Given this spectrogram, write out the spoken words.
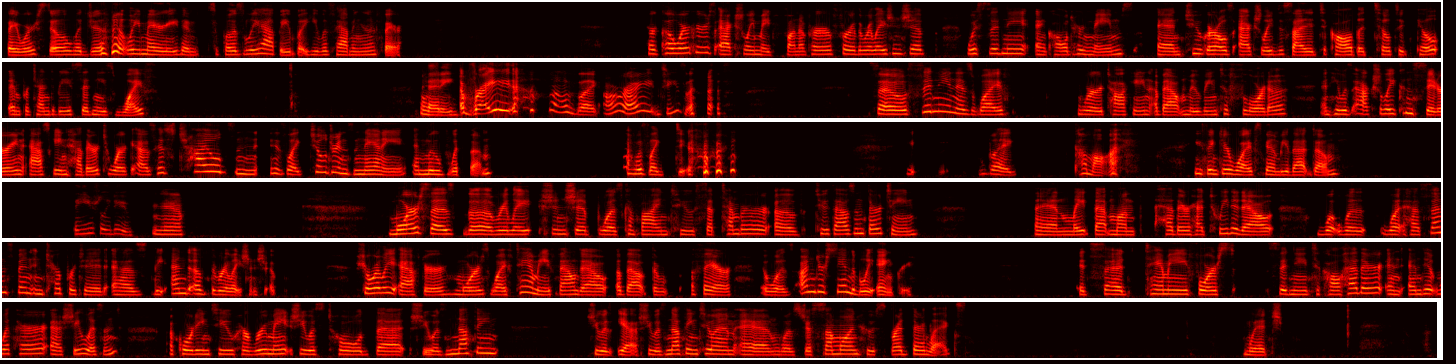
They were still legitimately married and supposedly happy, but he was having an affair. Her coworkers actually made fun of her for the relationship with Sidney and called her names. And two girls actually decided to call the tilted kilt and pretend to be Sidney's wife. Was- Petty. Right? I was like, all right, Jesus. So Sidney and his wife were talking about moving to Florida, and he was actually considering asking Heather to work as his child's his like children's nanny and move with them. I was like, dude. Like, come on. You think your wife's gonna be that dumb? They usually do. Yeah. Moore says the relationship was confined to September of 2013. And late that month, Heather had tweeted out what was what has since been interpreted as the end of the relationship. Shortly after, Moore's wife Tammy found out about the affair and was understandably angry. It said Tammy forced Sidney to call Heather and end it with her as she listened. According to her roommate, she was told that she was nothing. She was, yeah, she was nothing to him and was just someone who spread their legs. Which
